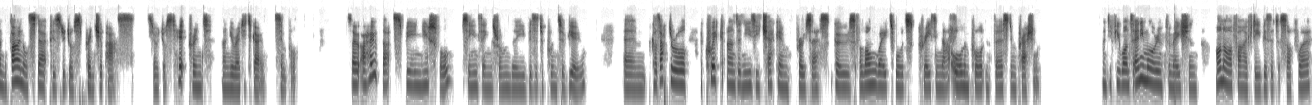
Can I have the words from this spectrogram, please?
And the final step is to just print your pass. So just hit print and you're ready to go. Simple. So I hope that's been useful seeing things from the visitor point of view. Um, because after all, a quick and an easy check-in process goes a long way towards creating that all-important first impression. And if you want any more information on our 5D visitor software,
